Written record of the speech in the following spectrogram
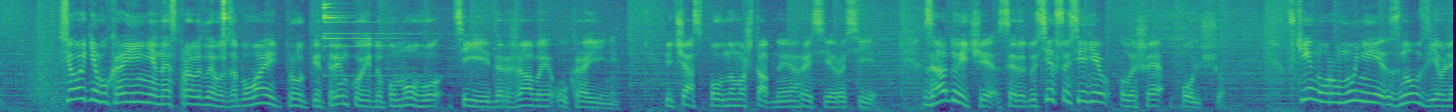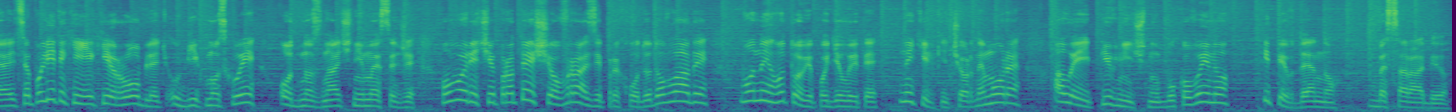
Сьогодні в Україні несправедливо забувають про підтримку і допомогу цієї держави Україні під час повномасштабної агресії Росії, згадуючи серед усіх сусідів лише Польщу. Втім, у Румунії знов з'являються політики, які роблять у бік Москви однозначні меседжі, говорячи про те, що в разі приходу до влади вони готові поділити не тільки Чорне море, але й північну Буковину і південну Бесарабію.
